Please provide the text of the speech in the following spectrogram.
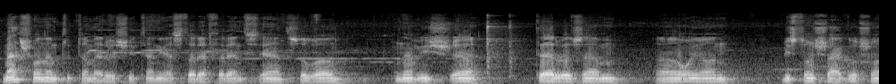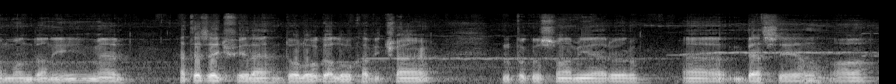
Máshol nem tudtam erősíteni ezt a referenciát, szóval nem is uh, tervezem uh, olyan biztonságosan mondani, mert hát ez egyféle dolog, a Lokavicsár, Rupa Goswami erről uh, beszél, a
